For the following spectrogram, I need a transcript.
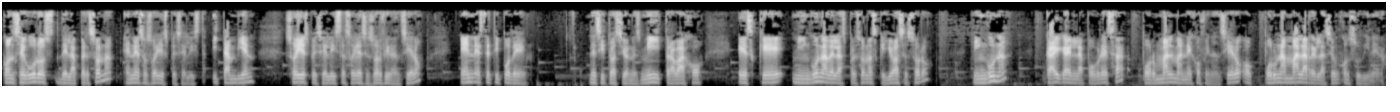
con seguros de la persona, en eso soy especialista. Y también soy especialista, soy asesor financiero en este tipo de, de situaciones. Mi trabajo es que ninguna de las personas que yo asesoro, ninguna, caiga en la pobreza por mal manejo financiero o por una mala relación con su dinero.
